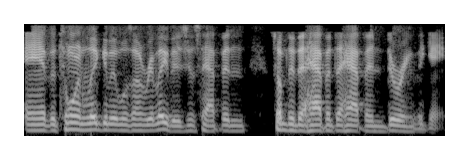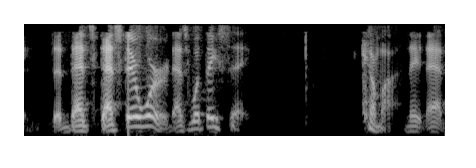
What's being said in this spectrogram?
and the torn ligament was unrelated. It just happened, something that happened to happen during the game. That, that's that's their word. That's what they say. Come on, they that,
